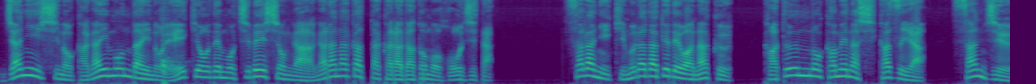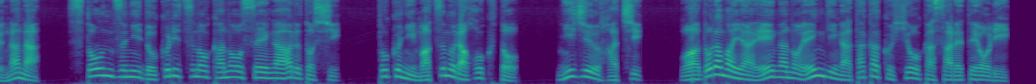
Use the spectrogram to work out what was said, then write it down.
ジャニー氏の加害問題の影響でモチベーションが上がらなかったからだとも報じた。さらに木村だけではなく、カトゥーンの亀梨和也、37、ストーンズに独立の可能性があるとし、特に松村北斗、28はドラマや映画の演技が高く評価されており、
